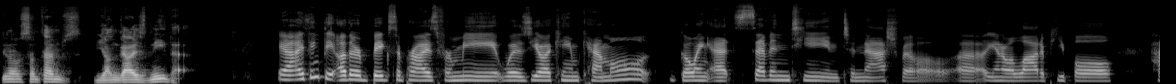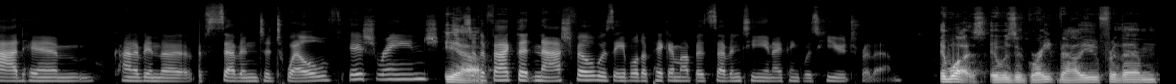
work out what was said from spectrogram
you know, sometimes young guys need that. Yeah, I think the other big surprise for me was Joakim Kemell going at 17 to Nashville. Uh, you know, a lot of people had him kind of in the 7 to 12 ish range. Yeah. So the fact that Nashville was able to pick him up at 17, I think was huge for them. It was. It was a great value for them.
